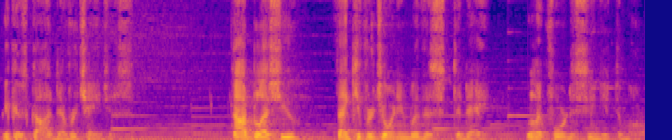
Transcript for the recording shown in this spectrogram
because God never changes. God bless you. Thank you for joining with us today. We look forward to seeing you tomorrow.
